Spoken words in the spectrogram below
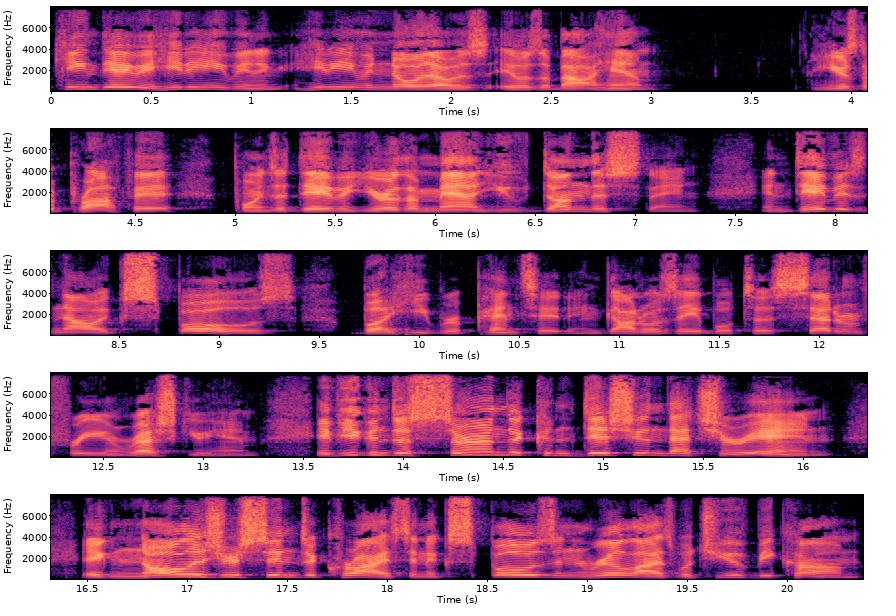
King David, he didn't even he didn't even know that was it was about him. Here's the prophet points at David. You're the man. You've done this thing, and David's now exposed. But he repented, and God was able to set him free and rescue him. If you can discern the condition that you're in, acknowledge your sin to Christ, and expose and realize what you've become,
